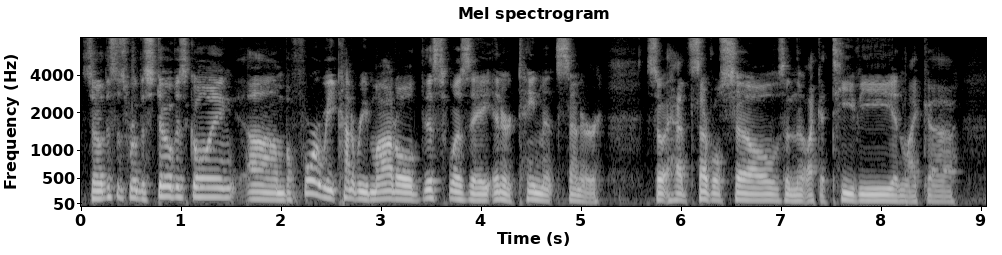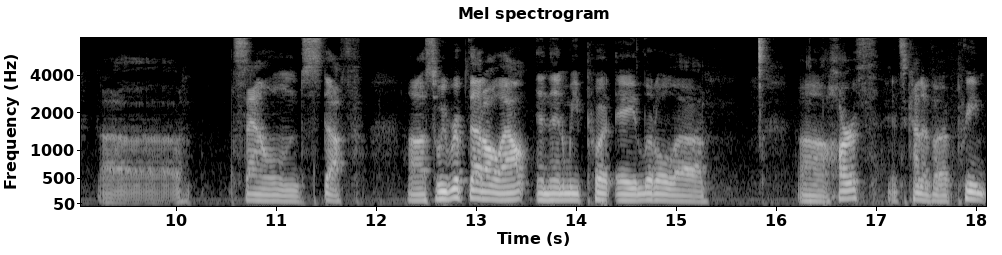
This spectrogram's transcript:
So this is where the stove is going. Um, before we kind of remodeled, this was a entertainment center. So it had several shelves and like a TV and like a uh, sound stuff. Uh, so we ripped that all out and then we put a little uh, uh, hearth. It's kind of a pre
